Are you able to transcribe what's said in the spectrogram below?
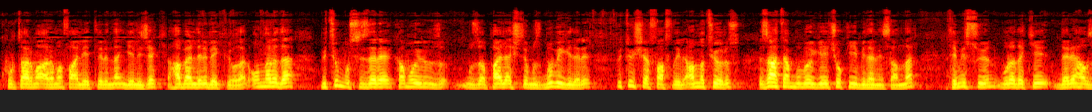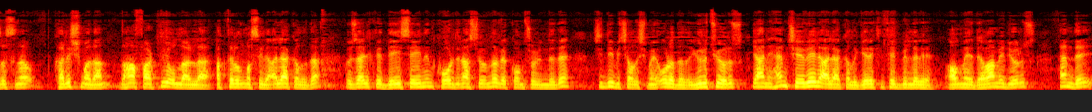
kurtarma arama faaliyetlerinden gelecek haberleri bekliyorlar. Onlara da bütün bu sizlere kamuoyumuza paylaştığımız bu bilgileri bütün şeffaflığıyla anlatıyoruz. Zaten bu bölgeyi çok iyi bilen insanlar temiz suyun buradaki dere havzasına karışmadan daha farklı yollarla aktarılmasıyla alakalı da özellikle DSE'nin koordinasyonunda ve kontrolünde de ciddi bir çalışmayı orada da yürütüyoruz. Yani hem çevreyle alakalı gerekli tedbirleri almaya devam ediyoruz hem de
